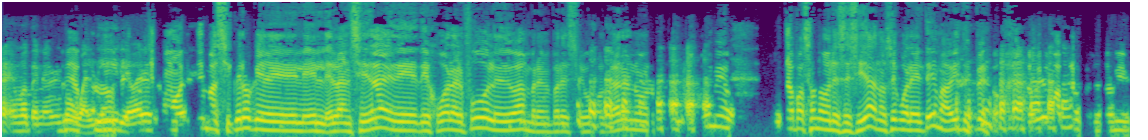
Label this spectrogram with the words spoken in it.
hemos tenido el mismo Waldir. Como el tema, si creo que la ansiedad de, jugar al fútbol le dio hambre, me parece. Porque ahora no, está pasando necesidad, no sé cuál es el tema, ¿viste? Pero lo también.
